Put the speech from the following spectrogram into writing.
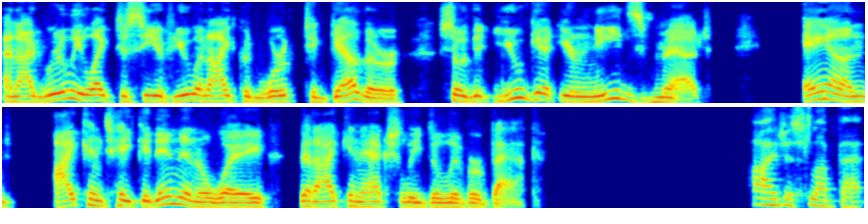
And I'd really like to see if you and I could work together so that you get your needs met and I can take it in in a way that I can actually deliver back. I just love that.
